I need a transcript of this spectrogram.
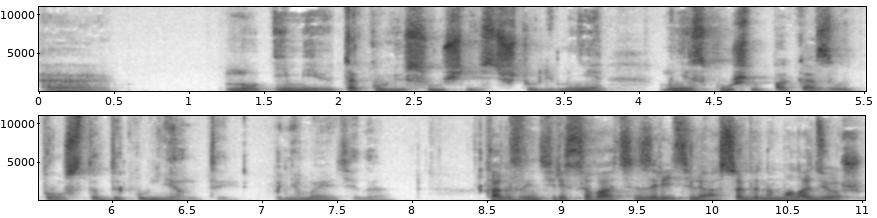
ну, имею такую сущность, что ли, мне, мне скучно показывать просто документы. Понимаете, да? Как заинтересовать зрителя, особенно молодежь,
